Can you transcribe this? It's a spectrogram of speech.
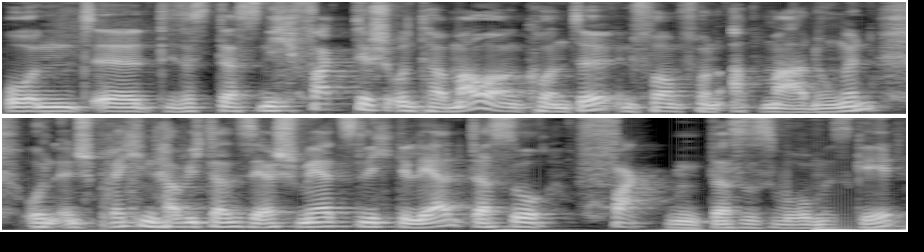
und äh, das, das nicht faktisch untermauern konnte in Form von Abmahnungen. Und entsprechend habe ich dann sehr schmerzlich gelernt, dass so Fakten, das ist, worum es geht.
